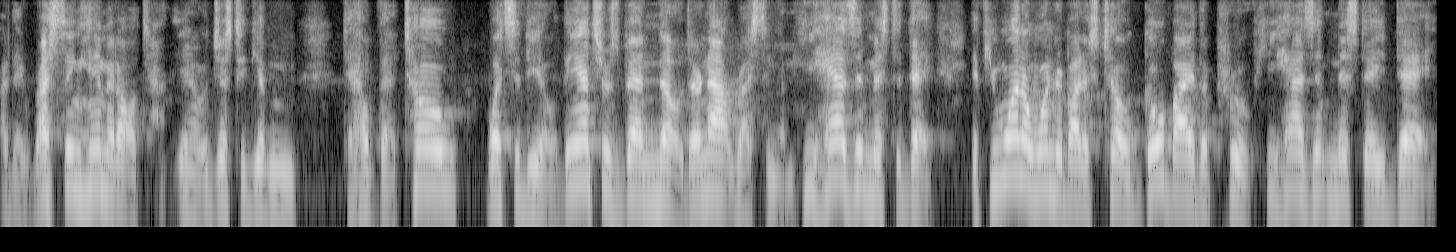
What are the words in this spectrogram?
are they resting him at all, you know, just to give him to help that toe? What's the deal? The answer has been no, they're not resting him. He hasn't missed a day. If you want to wonder about his toe, go by the proof. He hasn't missed a day.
